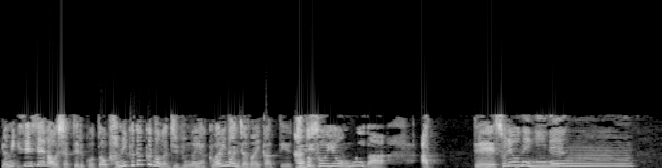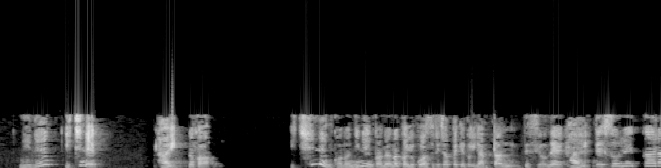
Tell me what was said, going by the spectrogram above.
並木先生がおっしゃってることを噛み砕くのが自分の役割なんじゃないかっていう、ちょっとそういう思いがあって、それをね、2年、2年 ?1 年？はい。なんか、1年かな ?2 年かな？なんかよく忘れちゃったけど、やったんですよね。はい。で、それから、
